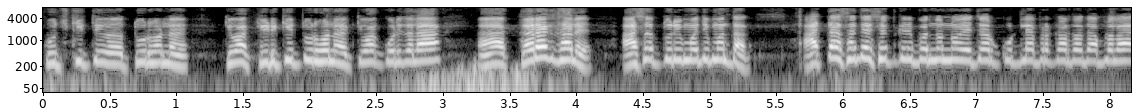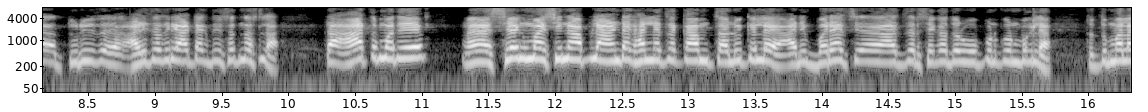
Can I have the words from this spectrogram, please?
कुचकी तु- तूर होणं किंवा किडकी तूर होणं किंवा कोणी त्याला करक झालं असं तुरीमध्ये म्हणतात. आता सध्या शेतकरी बंधूंनो याच्यावर कुठल्या प्रकारचा आपल्याला तुरी आळीचा जरी अटॅक दिसत नसला तर आतमध्ये शेंग माशीनं आपलं अंडा घालण्याचं काम चालू केलं आहे आणि बऱ्याच आज जर शेंगा जर ओपन करून बघल्या तर तुम्हाला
